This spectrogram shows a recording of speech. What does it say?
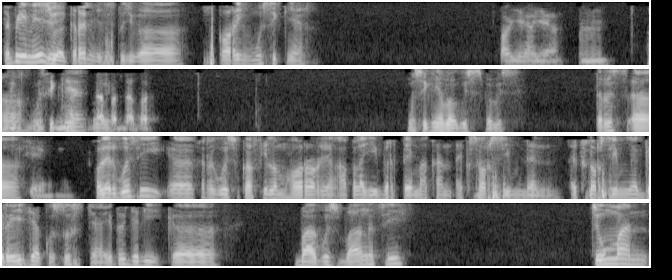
Tapi ini juga keren guys, itu juga scoring musiknya. Oh iya iya. Hmm. Ah, musiknya dapat dapat. musiknya bagus bagus. Terus eh Iya. kalau dari gue sih eh, karena gue suka film horor yang apalagi bertemakan eksorsim dan eksorsimnya gereja khususnya itu jadi ke bagus banget sih. Cuman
